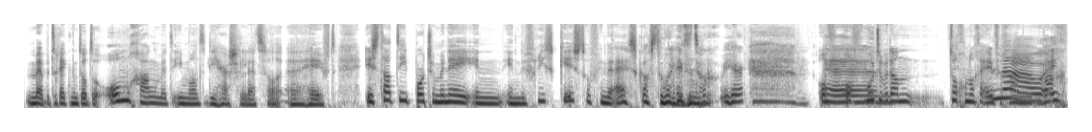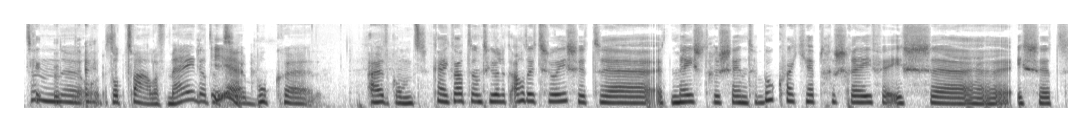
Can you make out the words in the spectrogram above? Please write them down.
met betrekking tot de omgang met iemand die hersenletsel uh, heeft. Is dat die portemonnee in, in de vrieskist of in de ijskast, hoe heet het ook weer? Of, uh, of moeten we dan toch nog even nou, gaan wachten ik, uh, tot 12 mei, dat het yeah. boek uitkomt? Kijk, wat natuurlijk altijd zo is, het, het meest recente boek wat je hebt geschreven is, is het...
